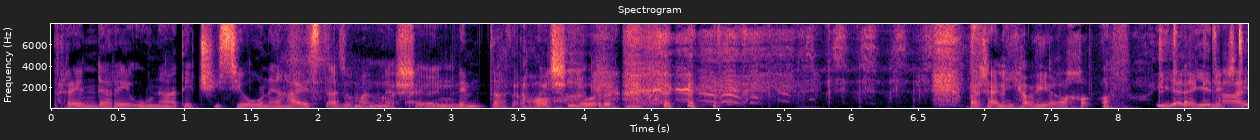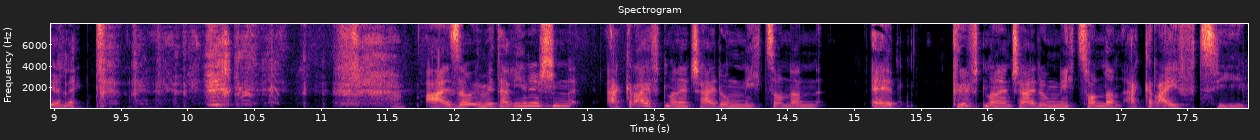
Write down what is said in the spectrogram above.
prendere una decisione heißt. Also man Oh, äh, nimmt das. Oh, Schnurr. Wahrscheinlich habe ich auch auf Italienisch Dialekt. Also im Italienischen ergreift man Entscheidungen nicht, sondern äh, trifft man Entscheidungen nicht, sondern ergreift sie.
